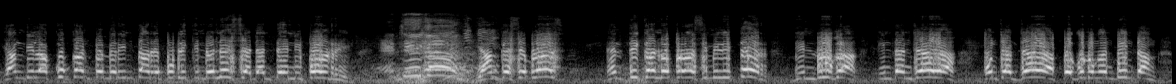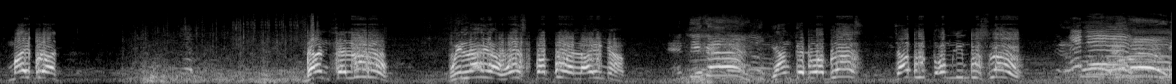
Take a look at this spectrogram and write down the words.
yang dilakukan pemerintah Republik Indonesia dan TNI Polri. Hentikan! Yang ke sebelas, hentikan operasi militer di Nduga, Intan Jaya, Puncak Jaya, Pegunungan Bintang, Maibrat, dan seluruh wilayah West Papua lainnya. Hentikan! Yang ke-12, cabut Omnibus Law. 13,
